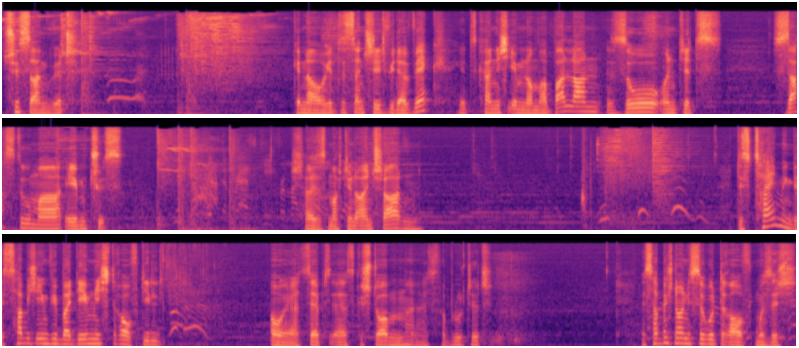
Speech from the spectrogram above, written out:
Tschüss sagen wird. Genau, jetzt ist sein Schild wieder weg. Jetzt kann ich eben nochmal ballern. So, und jetzt sagst du mal eben Tschüss. Scheiße, es macht dir nur einen Schaden. Das Timing, das habe ich irgendwie bei dem nicht drauf. Die... Oh, er hat selbst, er ist gestorben, er ist verblutet. Das habe ich noch nicht so gut drauf, muss ich.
